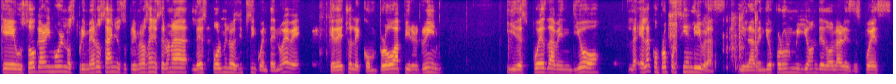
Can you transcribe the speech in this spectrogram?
que usó Gary Moore en los primeros años, sus primeros años era una Les Paul 1959, que de hecho le compró a Peter Green y después la vendió, la, él la compró por 100 libras y la vendió por un millón de dólares después.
